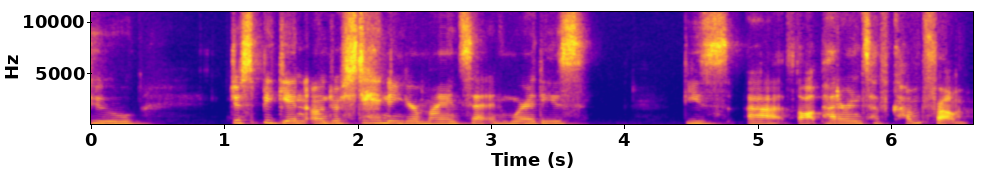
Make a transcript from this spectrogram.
to just begin understanding your mindset and where these these uh, thought patterns have come from.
